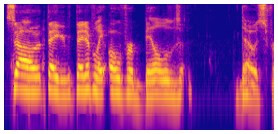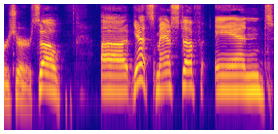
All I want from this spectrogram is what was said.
So they they definitely overbuild those for sure. So uh, yeah, smash stuff and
